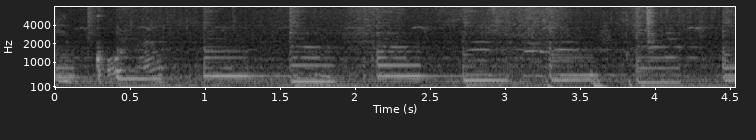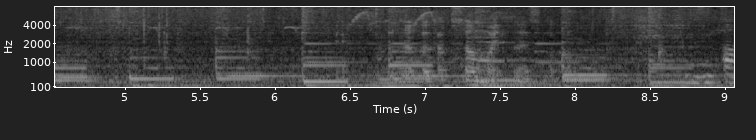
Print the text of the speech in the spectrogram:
れ一個ね。えなんかたくさん巻いてないですか？あ。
